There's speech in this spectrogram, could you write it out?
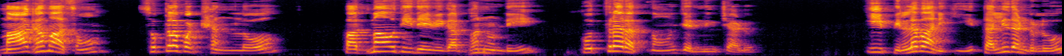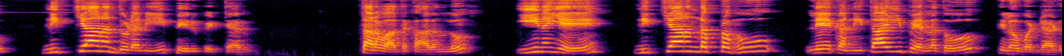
మాఘమాసం శుక్లపక్షంలో పద్మావతీదేవి గర్భం నుండి పుత్రరత్నం జన్మించాడు. ఈ పిల్లవానికి తల్లిదండ్రులు నిత్యానందుడని పేరు పెట్టారు. తర్వాత కాలంలో ఈయనయే నిత్యానంద ప్రభువు లేక నితాయి పేర్లతో పిలువబడ్డాడు.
